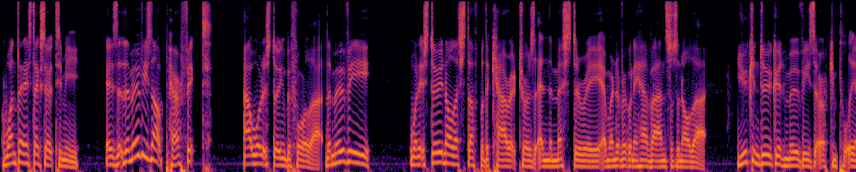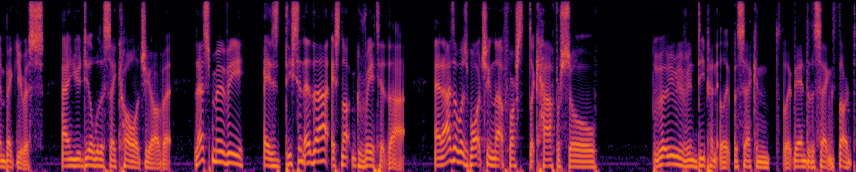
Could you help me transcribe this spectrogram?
one thing that sticks out to me is that the movie's not perfect at what it's doing before that. The movie when it's doing all this stuff with the characters and the mystery and we're never going to have answers and all that, you can do good movies that are completely ambiguous and you deal with the psychology of it. This movie is decent at that, it's not great at that. And as I was watching that first like half or so even deep into like the second like the end of the second third,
